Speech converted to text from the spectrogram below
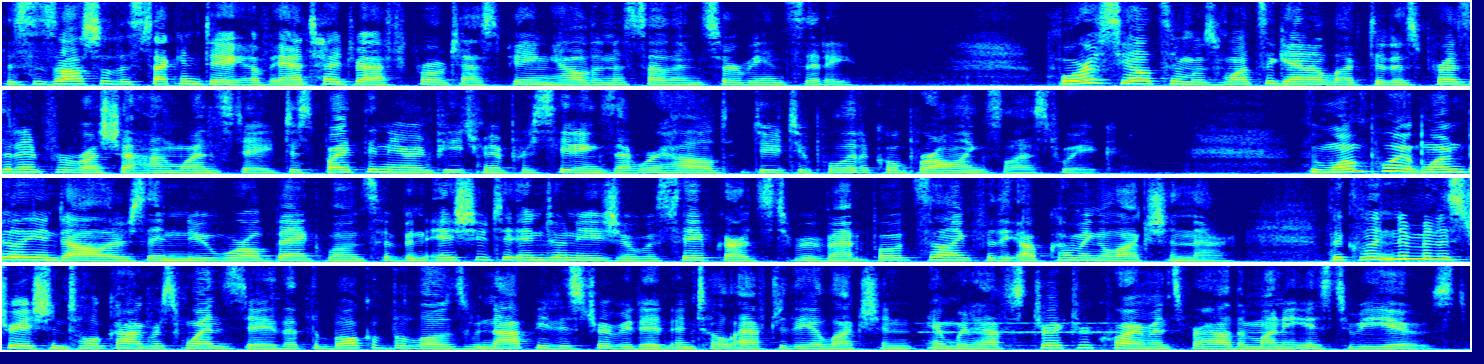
This is also the second day of anti draft protests being held in a southern Serbian city. Boris Yeltsin was once again elected as president for Russia on Wednesday, despite the near impeachment proceedings that were held due to political brawlings last week. The $1.1 billion in new World Bank loans have been issued to Indonesia with safeguards to prevent vote selling for the upcoming election there. The Clinton administration told Congress Wednesday that the bulk of the loans would not be distributed until after the election and would have strict requirements for how the money is to be used.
